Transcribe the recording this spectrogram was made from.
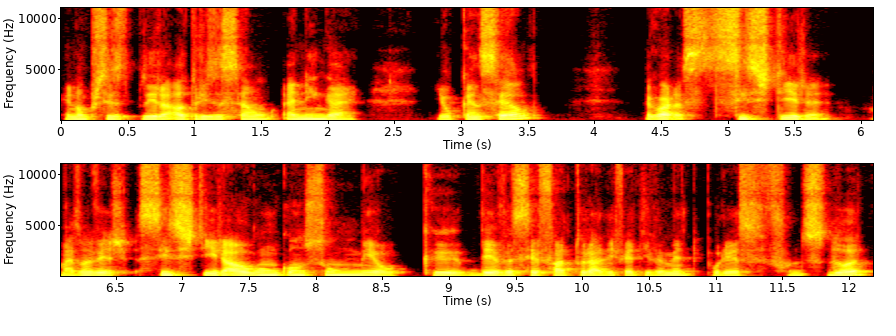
Eu não preciso pedir autorização a ninguém. Eu cancelo. Agora, se existir mais uma vez, se existir algum consumo meu que deva ser faturado efetivamente por esse fornecedor,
